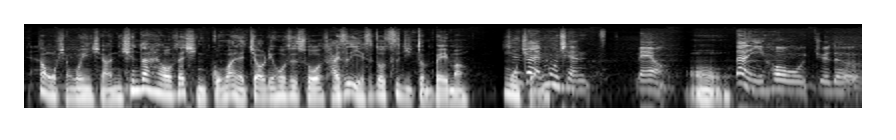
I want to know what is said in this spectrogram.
这样。那我想问一下，你现在还有在请国外的教练，或是说还是也是都自己准备吗？目现在前目前没有，哦但以后我觉得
